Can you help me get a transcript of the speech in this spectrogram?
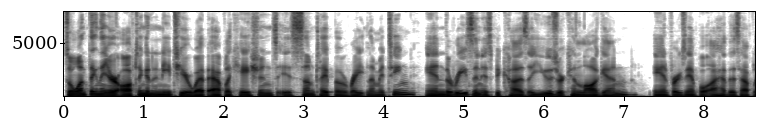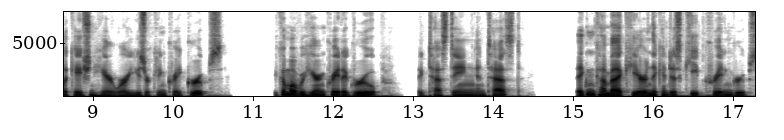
So one thing that you're often going to need to your web applications is some type of rate limiting. And the reason is because a user can log in. And for example, I have this application here where a user can create groups. You come over here and create a group, like testing and test. They can come back here and they can just keep creating groups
